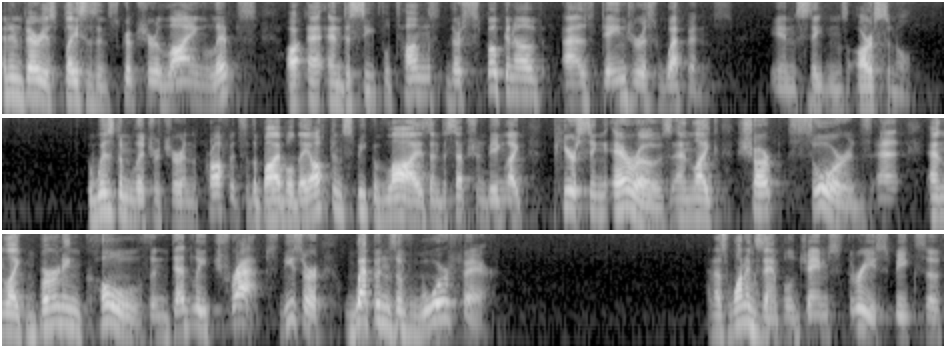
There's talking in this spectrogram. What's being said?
And in various places in Scripture, lying lips uh, and, and deceitful tongues, they're spoken of as dangerous weapons in Satan's arsenal. The wisdom literature and the prophets of the Bible, they often speak of lies and deception being like piercing arrows and like sharp swords and, and like burning coals and deadly traps. These are weapons of warfare. And as one example, James 3 speaks of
